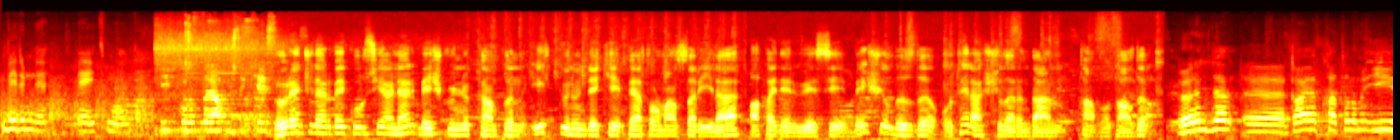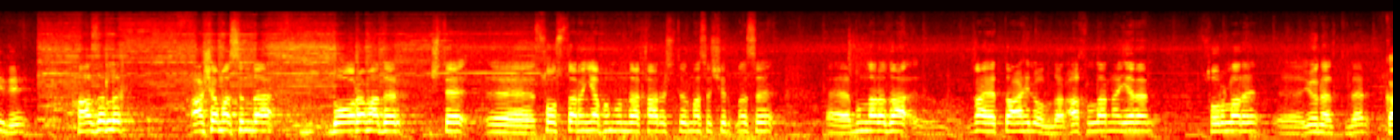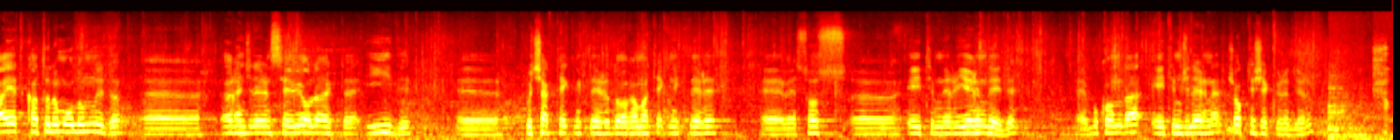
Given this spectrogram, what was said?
verimli bir eğitim oldu. İlk grupta yapmıştık. Kes. Öğrenciler ve kursiyerler 5 günlük kampın ilk günündeki performanslarıyla APADER üyesi 5 yıldızlı otel aşçılarından tam not aldı. Öğrenciler e, gayet katılımı iyiydi. Hazırlık aşamasında doğramadır, işte e, sosların yapımında karıştırması, çırpması e, bunlara da gayet dahil oldular. Akıllarına gelen soruları e, yönelttiler. Gayet katılım olumluydu. Ee, öğrencilerin seviye olarak da iyiydi. Ee, bıçak teknikleri, doğrama teknikleri e, ve sos e, eğitimleri yerindeydi. E, bu konuda eğitimcilerine çok teşekkür ediyorum.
